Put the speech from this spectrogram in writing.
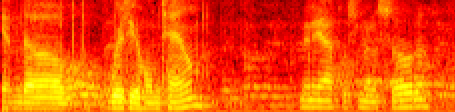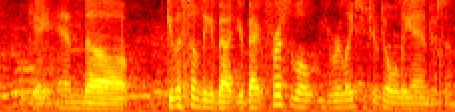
And uh, where's your hometown? Minneapolis, Minnesota. Okay, and uh, give us something about your back. First of all, your relationship to Ole Anderson.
